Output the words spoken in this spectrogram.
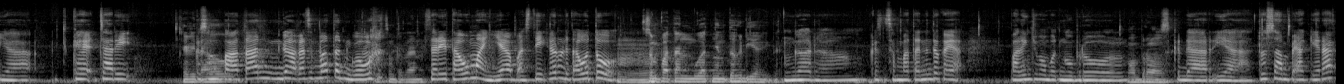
ya kayak cari Cari tahu. kesempatan nggak kesempatan gue mah. Kesempatan. cari tahu mah ya pasti. Kan udah tahu tuh. Kesempatan buat nyentuh dia gitu. Enggak dong. Kesempatan itu kayak paling cuma buat ngobrol. Ngobrol. sekedar ya terus sampai akhirnya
